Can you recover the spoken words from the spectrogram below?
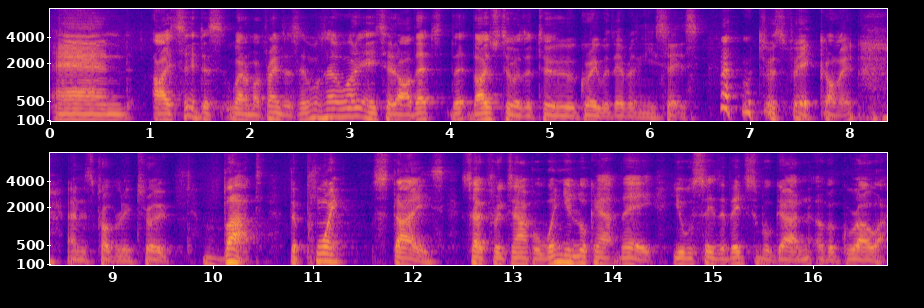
And I said to one of my friends, I said, well, so what? He said, oh, that's that, those two are the two who agree with everything he says, which was fair comment, and it's probably true. But the point stays. So, for example, when you look out there, you will see the vegetable garden of a grower.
